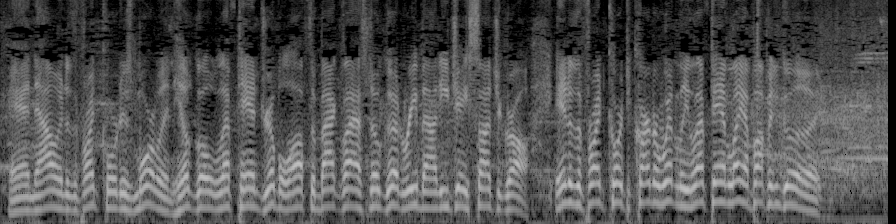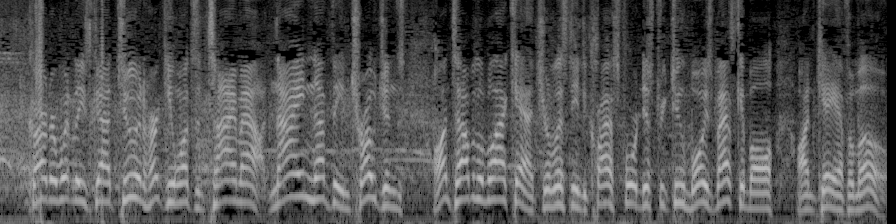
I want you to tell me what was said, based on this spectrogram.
And now into the front court is Moreland. He'll go left hand dribble off the back glass. No good. Rebound, EJ Sanchagraw. Into the front court to Carter Whitley. Left hand layup up and good. Carter Whitley's got two, and Herky wants a timeout. 9 0 Trojans on top of the Black Cats. You're listening to Class 4 District 2 boys basketball on KFMO.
